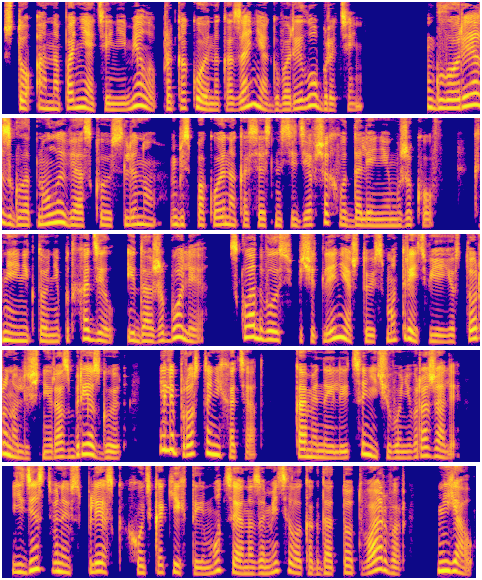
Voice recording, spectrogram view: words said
что она понятия не имела, про какое наказание говорил оборотень. Глория сглотнула вязкую слюну, беспокойно косясь на сидевших в отдалении мужиков. К ней никто не подходил, и даже более. Складывалось впечатление, что и смотреть в ее сторону лишний раз брезгуют, или просто не хотят. Каменные лица ничего не выражали. Единственный всплеск хоть каких-то эмоций она заметила, когда тот варвар, Ньял,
